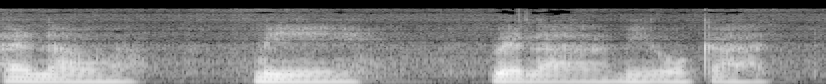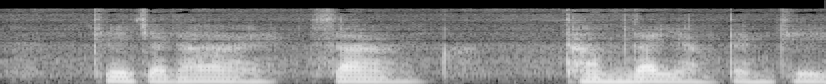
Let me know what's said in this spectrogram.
ให้เรามีเวลามีโอกาส ที่จะได้สร้างทำได้อย่างเต็มที่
